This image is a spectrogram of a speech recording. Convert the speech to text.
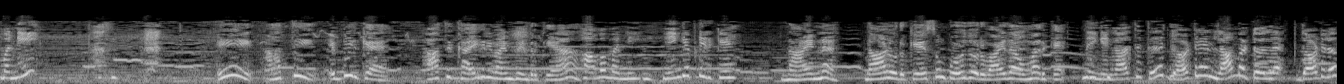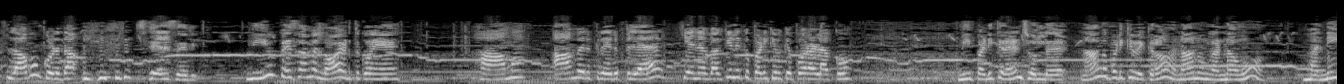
மணி ஏய் ஆத்தி எப்படி இருக்க? ஆத்து காய்கறி வாங்கி போயிட்டு இருக்கியா ஆமா மணி நீங்க எப்படி இருக்கே? நான் என்ன நாள் ஒரு கேஸும் பொழுது ஒரு வாய்தாவுமா இருக்கேன்? நீங்க எங்க ஆத்துக்கு டாட்டர் அண்ட் லா மட்டும் இல்ல டாட்டர் ஆஃப் லாவும் கூட தான் சரி சரி. நீயும் பேசாம லா எடுத்துக்கோ ஏன்? ஆமா ஆமா இருக்கிற இருப்புல என்ன வக்கீலுக்கு படிக்க வைக்க போறாளாக்கும் நீ படிக்கிறேன்னு சொல்லு. நாங்க படிக்க வைக்கிறோம். நானும் உங்க அண்ணாவும். மணி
